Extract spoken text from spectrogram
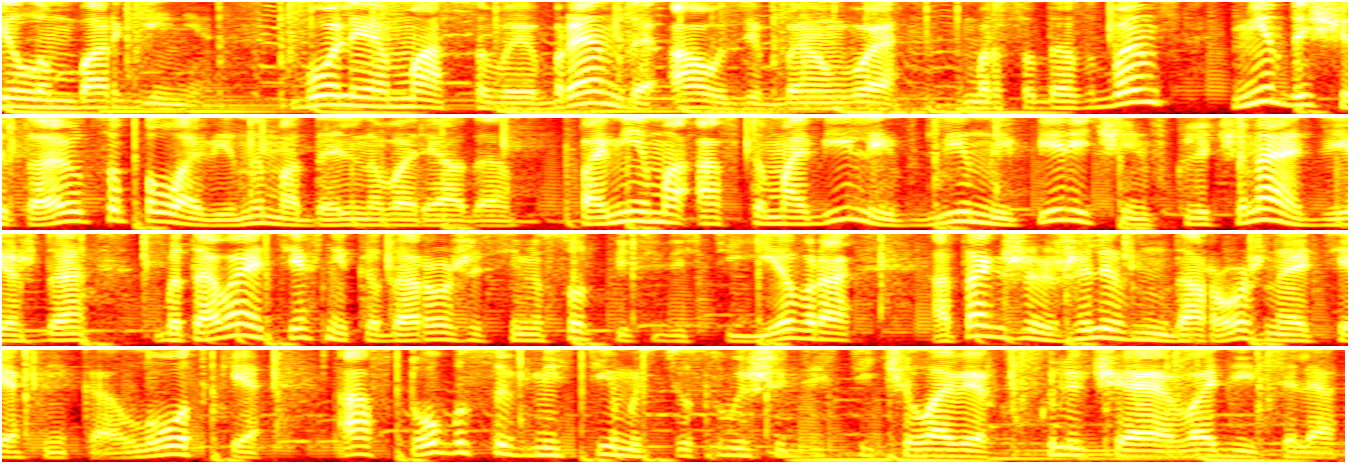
и Lamborghini. Более массовые бренды Audi, BMW, Mercedes-Benz не досчитаются половины модельного ряда. Помимо автомобилей в длинный перечень включена одежда, бытовая техника дороже 750 евро, а также железнодорожная техника, лодки, автобусы вместимостью свыше 10 человек, включая водителя,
